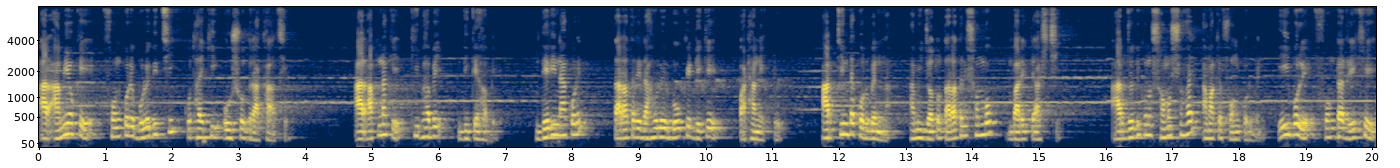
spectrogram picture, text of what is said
আর আমি ওকে ফোন করে বলে দিচ্ছি কোথায় কি ঔষধ রাখা আছে। আর আপনাকে কীভাবে দিতে হবে। দেরি না করে তাড়াতাড়ি রাহুলের বউকে ডেকে পাঠান একটু। আর চিন্তা করবেন না, আমি যত তাড়াতাড়ি সম্ভব বাড়িতে আসছি। আর যদি কোনো সমস্যা হয়, আমাকে ফোন করবেন। এই বলে ফোনটা রেখে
